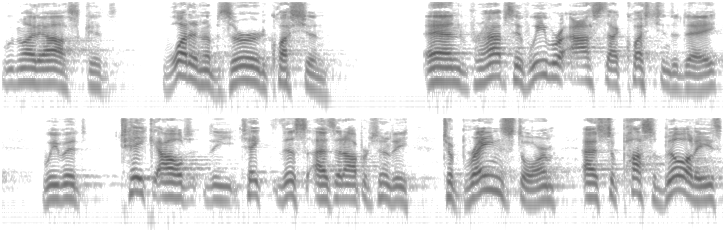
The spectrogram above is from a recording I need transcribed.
We might ask, what an absurd question. And perhaps if we were asked that question today, we would take out the take this as an opportunity to brainstorm as to possibilities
